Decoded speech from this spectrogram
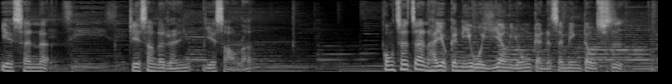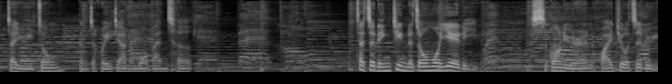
夜深了，街上的人也少了。公车站还有跟你我一样勇敢的生命斗士，在雨中等着回家的末班车。在这宁静的周末夜里，时光旅人怀旧之旅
